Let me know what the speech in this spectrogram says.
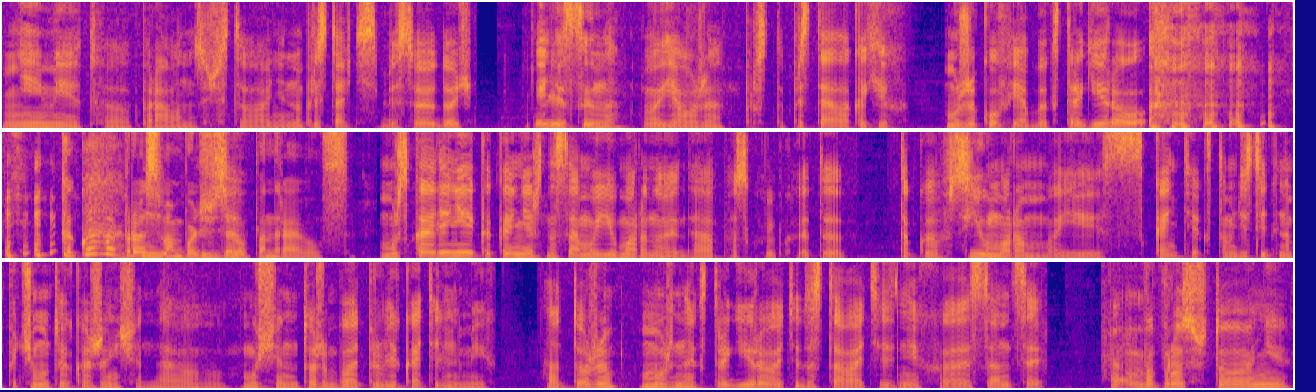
не имеют э, права на существование. Но представьте себе свою дочь или сына. Ой, я уже просто представила, каких мужиков я бы экстрагировала. Какой вопрос вам больше Да. всего понравился? Мужская линейка, конечно, самый юморной, да, поскольку это такое с юмором и с контекстом. Действительно, почему только женщин? Да? Мужчины тоже бывают привлекательными, их а тоже можно экстрагировать и доставать из них э, эссенции. Вопрос, что они,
